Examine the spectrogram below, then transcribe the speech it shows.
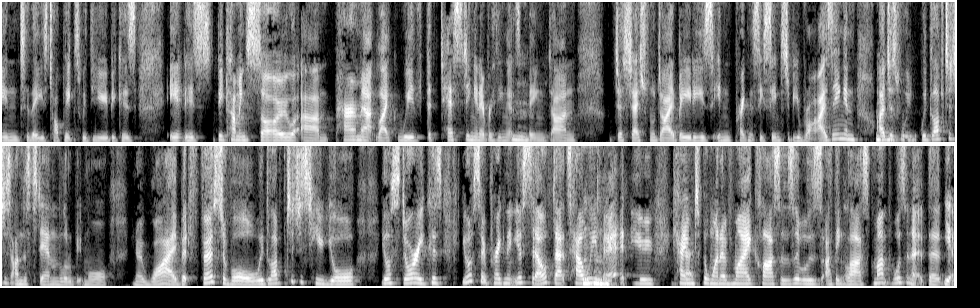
into these topics with you because it is becoming so um, paramount like with the testing and everything that's mm. being done gestational diabetes in pregnancy seems to be rising. And mm-hmm. i just we, would love to just understand a little bit more you know why. But first of all we'd love to just hear your your story because you're so pregnant yourself. That's how we met. You came to one of my classes. It was i think last month wasn't it that yeah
